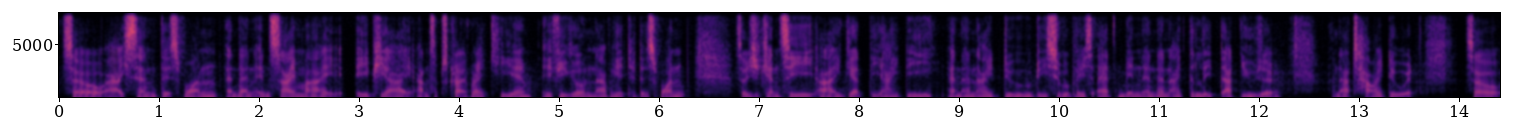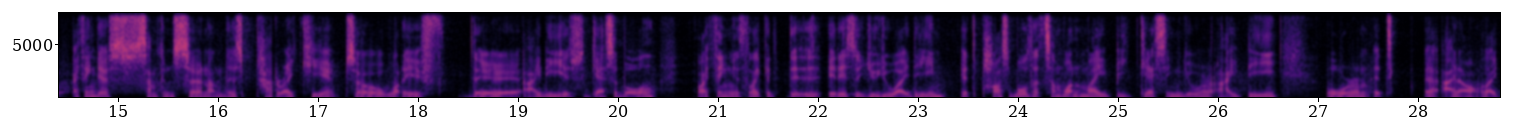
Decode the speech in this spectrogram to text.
So I send this one and then inside my API unsubscribe right here, if you go navigate to this one. So as you can see I get the ID and then I do the Supabase admin and then I delete that user. And that's how I do it. So I think there's some concern on this part right here. So what if the ID is guessable? Well, I think it's like a, it is a UUID. It's possible that someone might be guessing your ID, or it's uh, I know like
